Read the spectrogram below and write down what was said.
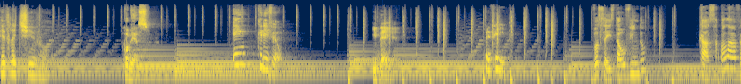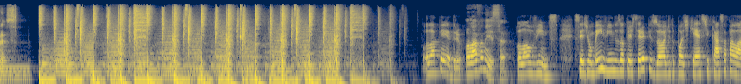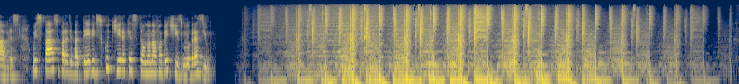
refletivo, Começo. Incrível. Ideia. Preferido. Você está ouvindo Caça Palavras. Pedro. Olá, Vanessa. Olá, ouvintes. Sejam bem-vindos ao terceiro episódio do podcast Caça Palavras, um espaço para debater e discutir a questão do analfabetismo no Brasil.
